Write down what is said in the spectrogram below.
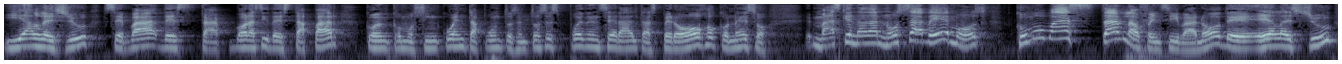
y LSU se va a destapar, ahora sí, destapar con como 50 puntos. Entonces, pueden ser altas, pero ojo con eso. Más que nada, no sabemos cómo va a estar la ofensiva, ¿no? De LSU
